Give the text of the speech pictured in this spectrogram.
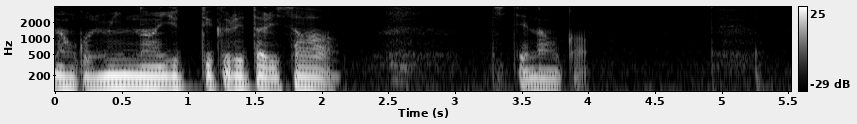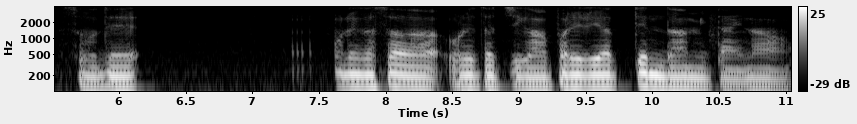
なんかみんな言ってくれたりさしてなんかそうで俺がさ俺たちがアパレルやってんだみたいな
